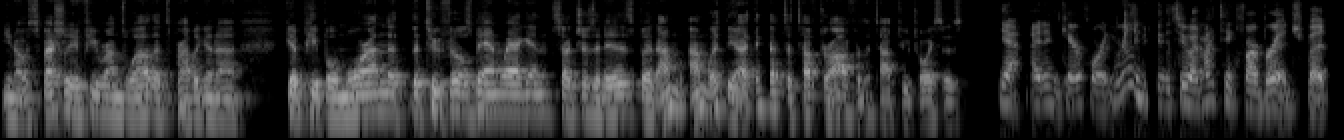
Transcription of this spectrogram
you know, especially if he runs well, that's probably going to get people more on the the Two Phil's bandwagon, such as it is. But I'm I'm with you. I think that's a tough draw for the top two choices. Yeah, I didn't care for it. And really, between the two, I might take Far Bridge, but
